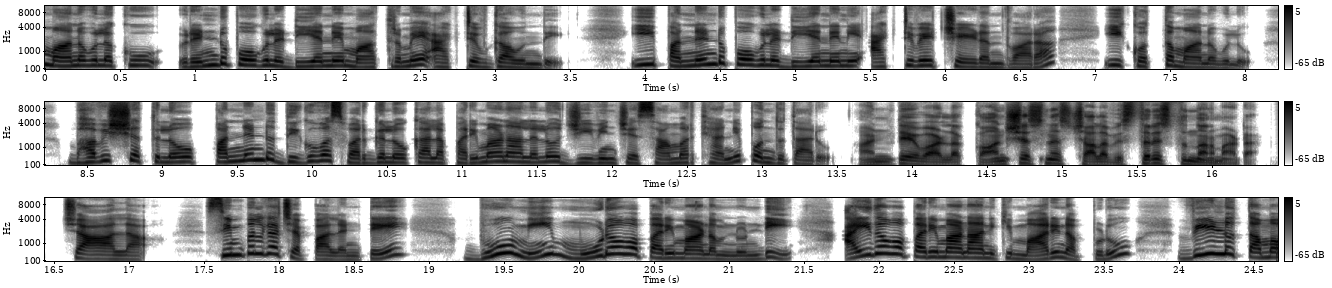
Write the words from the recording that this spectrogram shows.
మానవులకు రెండు పోగుల డిఎన్ఏ మాత్రమే యాక్టివ్గా ఉంది. ఈ పన్నెండు పోగుల డిఎన్ఏని యాక్టివేట్ చేయడం ద్వారా ఈ కొత్త మానవులు భవిష్యత్తులో పన్నెండు దిగువ స్వర్గలోకాల పరిమాణాలలో జీవించే సామర్థ్యాన్ని పొందుతారు. అంటే వాళ్ళ కాన్షియస్నెస్ చాలా విస్తరిస్తుందన్నమాట. చాలా. సింపుల్గా చెప్పాలంటే భూమి మూడవ పరిమాణం నుండి ఐదవ పరిమాణానికి మారినప్పుడు వీళ్ళు తమ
